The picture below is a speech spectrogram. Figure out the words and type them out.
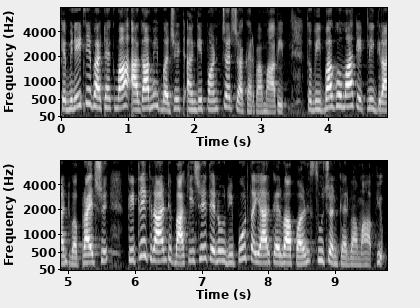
કેબિનેટની બેઠકમાં આગામી બજેટ અંગે પણ ચર્ચા કરવામાં આવી. તો વિભાગોમાં કેટલી ગ્રાન્ટ વપરાય છે, કેટલી ગ્રાન્ટ બાકી છે તેનો રિપોર્ટ તૈયાર કરવા પણ સૂચન કરવામાં આવ્યું.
